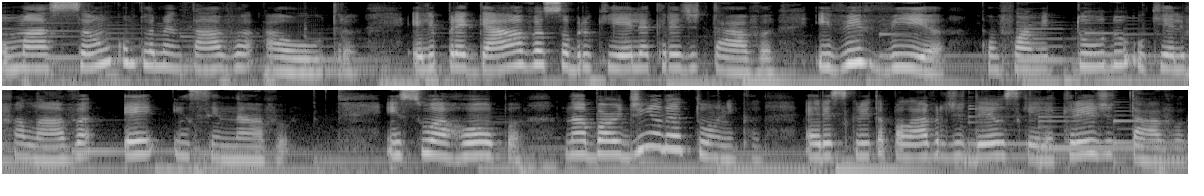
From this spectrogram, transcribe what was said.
Uma ação complementava a outra. Ele pregava sobre o que ele acreditava e vivia conforme tudo o que ele falava e ensinava. Em sua roupa, na bordinha da túnica, era escrita a palavra de Deus que ele acreditava,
